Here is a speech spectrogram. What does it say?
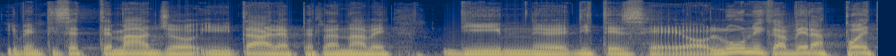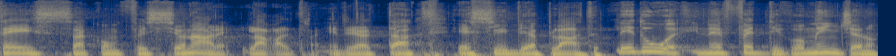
il 27 maggio in Italia per la nave di, eh, di Teseo. L'unica vera poetessa confessionale, l'altra in realtà è Silvia Plath. Le due in effetti cominciano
